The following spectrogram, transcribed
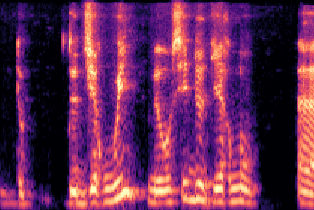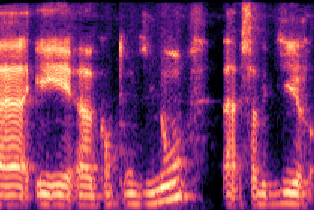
de, dire oui, mais aussi de dire non. Euh, et euh, quand on dit non, ça veut dire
